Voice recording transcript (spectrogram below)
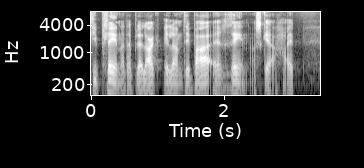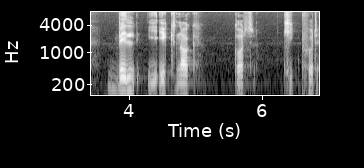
de planer, der bliver lagt, eller om det bare er ren og skær hype. Vil I ikke nok godt kigge på det?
